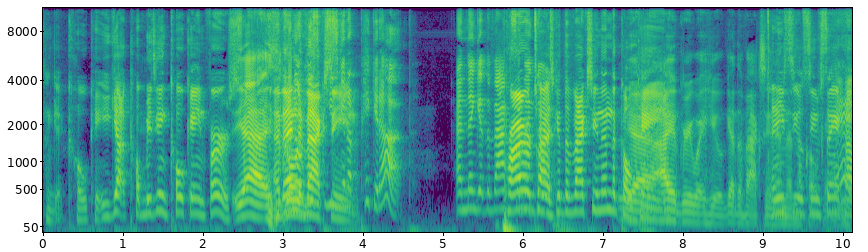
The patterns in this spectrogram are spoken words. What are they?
gonna get cocaine. You got co- he's getting cocaine first. Yeah, and then go- the He's- vaccine. He's, gonna pick it up and then get the vaccine. and then go- Prioritize. Get the vaccine, then the cocaine. Yeah, I agree with you. Get the vaccine. And And he was, the he was cocaine. saying kind of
